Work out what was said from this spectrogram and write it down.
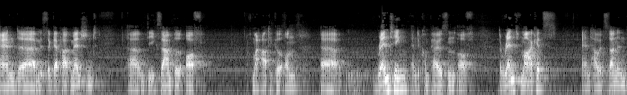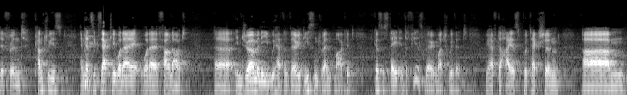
And uh, Mr. Gephart mentioned um, the example of, of, my article on uh, renting and the comparison of rent markets and how it's done in different countries. And that's exactly what I what I found out. Uh, in Germany, we have a very decent rent market because the state interferes very much with it. We have the highest protection um,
